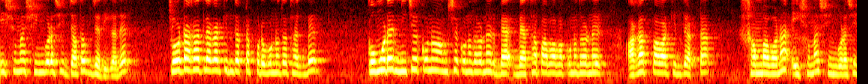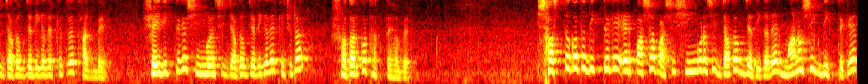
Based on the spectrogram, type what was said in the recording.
এই সময় সিংহ রাশির জাতক জাতিকাদের চোট আঘাত লাগার কিন্তু একটা প্রবণতা থাকবে। কোমরের নিচের কোনো অংশে কোনো ধরনের ব্যথা পাওয়া বা কোনো ধরনের আঘাত পাওয়ার কিন্তু একটা সম্ভাবনা এই সময় সিংহ রাশির জাতক জাতিকাদের ক্ষেত্রে থাকবে। সেই দিক থেকে সিংহ রাশির জাতক জাতিকাদের কিছুটা সতর্ক থাকতে হবে। স্বাস্থ্যগত দিক থেকে এর পাশাপাশি সিংহ রাশির জাতক জাতিকাদের মানসিক দিক থেকে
